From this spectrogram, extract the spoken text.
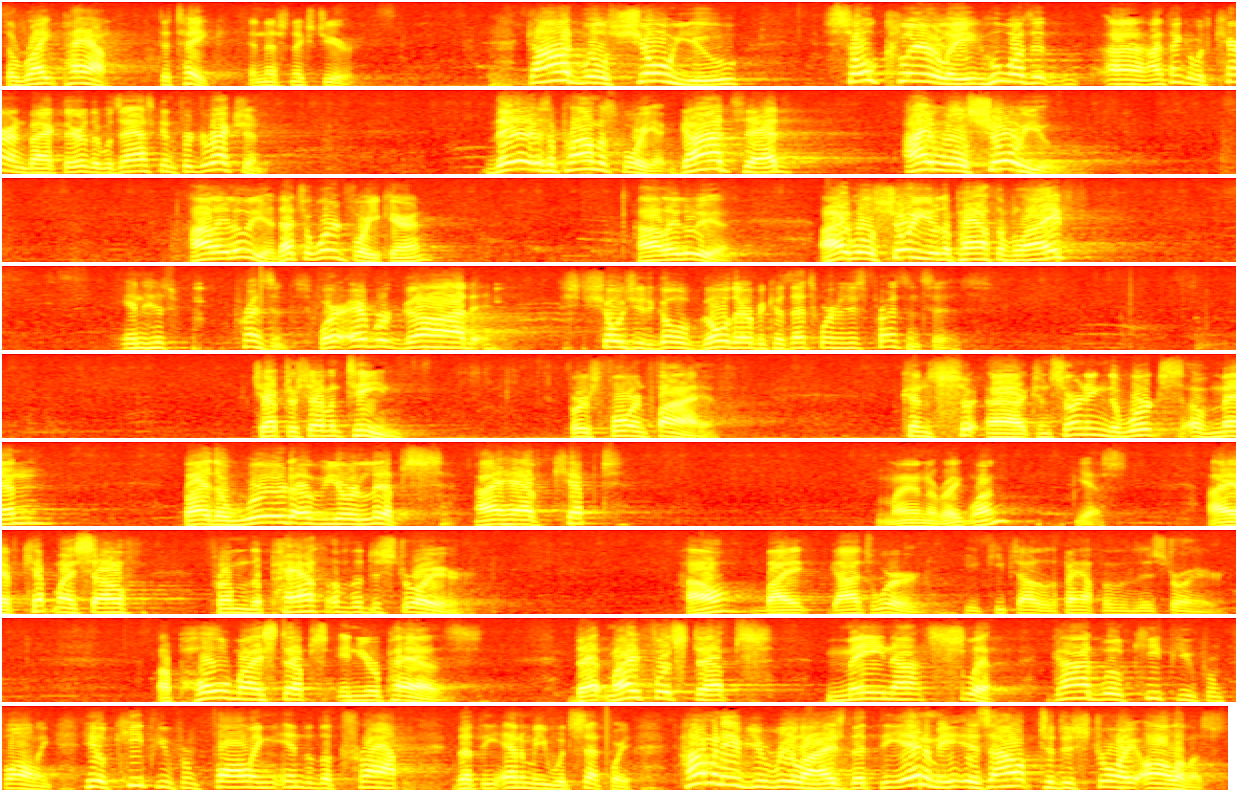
the right path to take in this next year. God will show you so clearly. Who was it? Uh, I think it was Karen back there that was asking for direction. There is a promise for you. God said, I will show you. Hallelujah. That's a word for you, Karen. Hallelujah. I will show you the path of life in His presence. Wherever God shows you to go, go there because that's where His presence is. Chapter 17, verse 4 and 5 uh, concerning the works of men, by the word of your lips I have kept. Am I on the right one? Yes. I have kept myself from the path of the destroyer. How? By God's word. He keeps out of the path of the destroyer. Uphold my steps in your paths, that my footsteps may not slip. God will keep you from falling. He'll keep you from falling into the trap that the enemy would set for you. How many of you realize that the enemy is out to destroy all of us?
